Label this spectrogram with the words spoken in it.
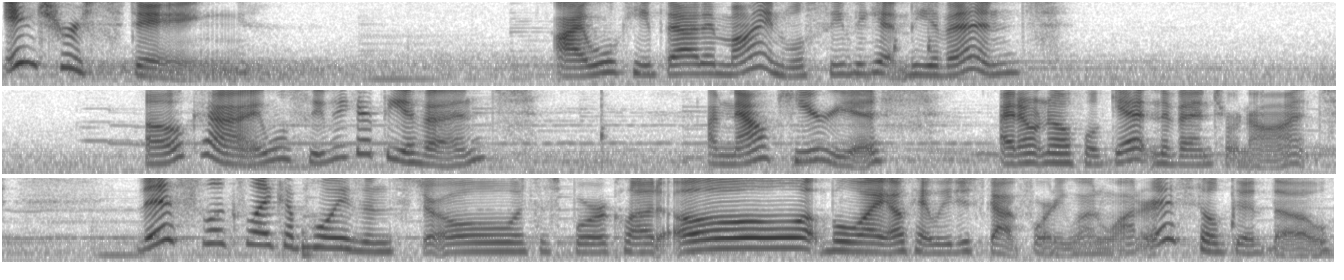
Interesting. I will keep that in mind. We'll see if we get the event. Okay, we'll see if we get the event. I'm now curious. I don't know if we'll get an event or not. This looks like a poison store. Oh, it's a spore cloud. Oh, boy. Okay, we just got 41 water. That's still good, though.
